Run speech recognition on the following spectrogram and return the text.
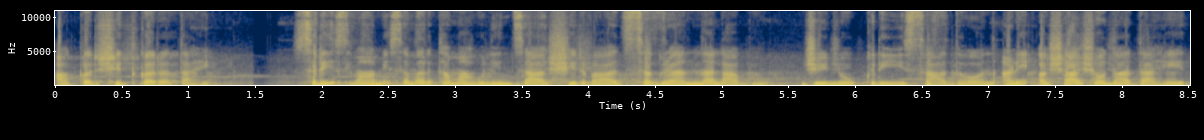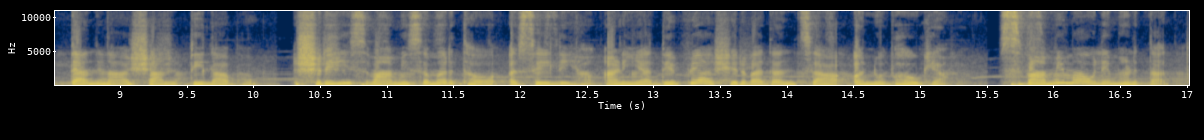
आकर्षित करत आहे. श्री स्वामी समर्थ माहुलींचा आशीर्वाद सगळ्यांना लाभो. जे नोकरी साधन आणि अशा शोधात आहेत त्यांना शांती लाभो. श्री स्वामी समर्थ असे लिहा आणि या दिव्य आशीर्वादांचा अनुभव घ्या. स्वामी माऊली म्हणतात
